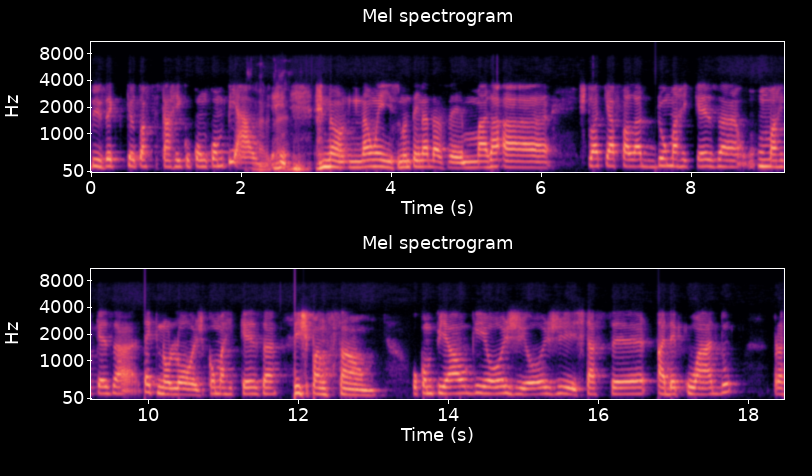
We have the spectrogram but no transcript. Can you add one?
dizer que eu estou a ficar rico com compial. Claro, não, não é isso, não tem nada a ver. Mas a, a, estou aqui a falar de uma riqueza, uma riqueza tecnológica, uma riqueza de expansão. O Compialg hoje, hoje está a ser adequado para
